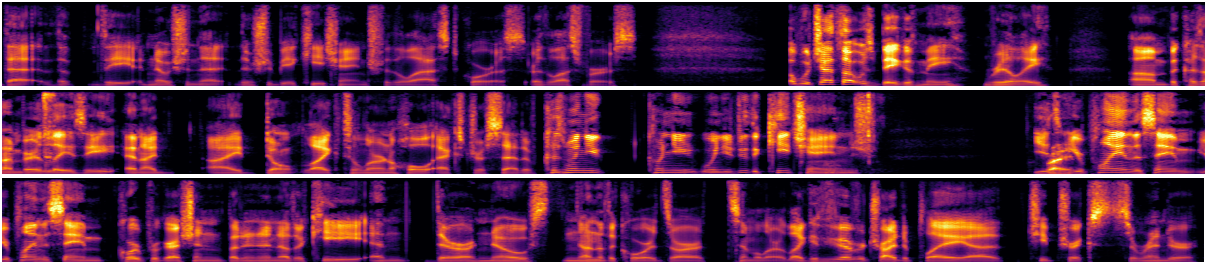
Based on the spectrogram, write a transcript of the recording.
that the the notion that there should be a key change for the last chorus or the last verse which I thought was big of me really um, because I'm very lazy and I I don't like to learn a whole extra set of because when you when you when you do the key change, you, Right. you're playing the same you're playing the same chord progression but in another key and there are no none of the chords are similar. Like if you've ever tried to play uh, Cheap Trick's Surrender,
